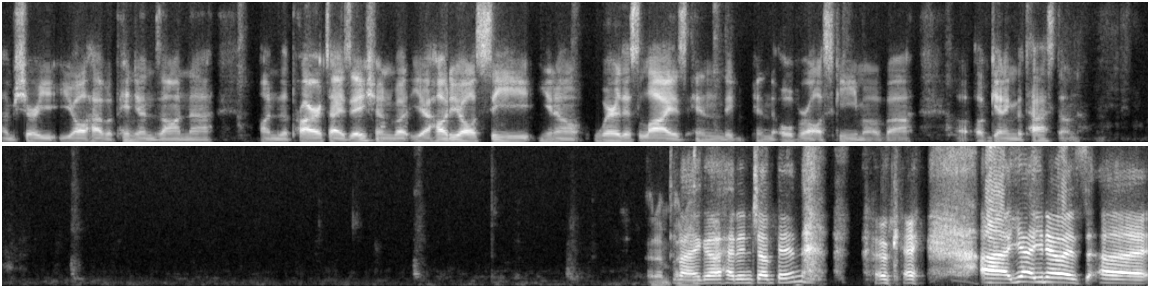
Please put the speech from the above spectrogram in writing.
I'm sure you, you all have opinions on uh, on the prioritization. But yeah, how do you all see you know where this lies in the in the overall scheme of uh, of getting the task done? And I'm, Did I go ahead and jump in? okay. Uh, yeah, you know, as uh,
